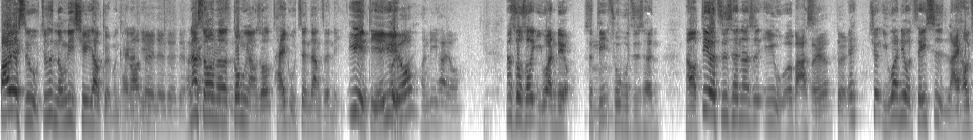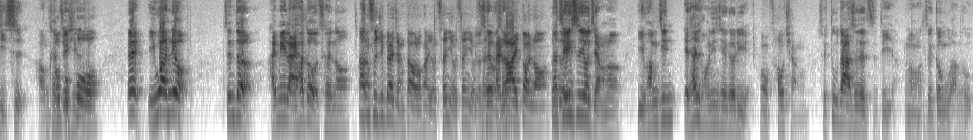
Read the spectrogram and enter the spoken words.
八月十五就是农历七月一号鬼门开那天。对对对对。那时候呢，公羊说台股震荡整理，越跌越有，很厉害哦。那时候说一万六是第一初步支撑，然后第二支撑呢是一五二八四。哎，对，哎，就一万六这一次来好几次。好，我们看最新的哦。哎，一万六真的还没来，它都有撑哦。那上次就不要讲到了，我看有撑有撑有撑，还拉一段喽。那这一次又讲了，以黄金，哎，它是黄金切割率，哦，超强。所以杜大师的子弟啊，哦，这个公股行库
